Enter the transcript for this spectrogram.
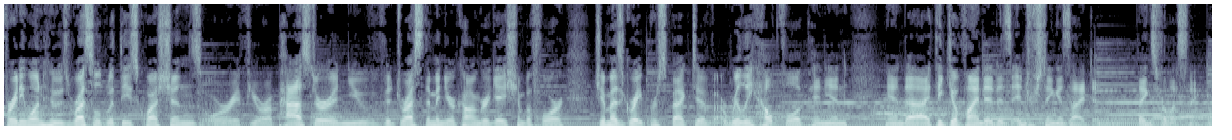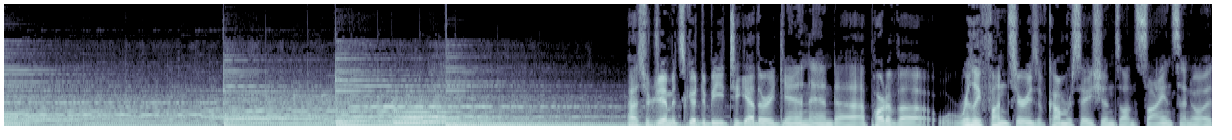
For anyone who's wrestled with these questions, or if you're a pastor and you've addressed them in your congregation before, Jim has great perspective, a really helpful opinion, and uh, I think you'll find it as interesting as I did. Thanks for listening. Pastor Jim, it's good to be together again and uh, a part of a really fun series of conversations on science. I know a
